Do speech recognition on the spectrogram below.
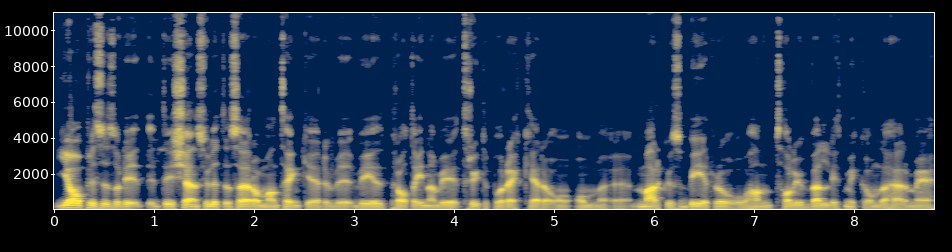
Ja, precis. Och det, det, känns ju lite så här om man tänker, vi, vi pratade innan vi tryckte på räck här om, om eh, Marcus Birro och han talar ju väldigt mycket om det här med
